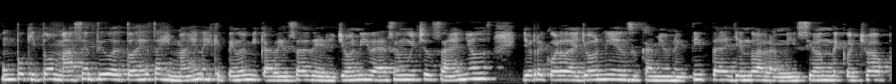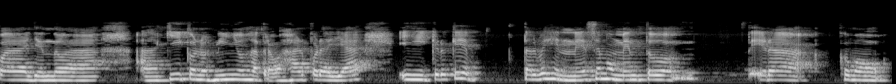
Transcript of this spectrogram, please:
un poquito más sentido de todas estas imágenes que tengo en mi cabeza del Johnny de hace muchos años. Yo recuerdo a Johnny en su camionetita yendo a la misión de Cochuapa, yendo a, aquí con los niños a trabajar por allá y creo que tal vez en ese momento era como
